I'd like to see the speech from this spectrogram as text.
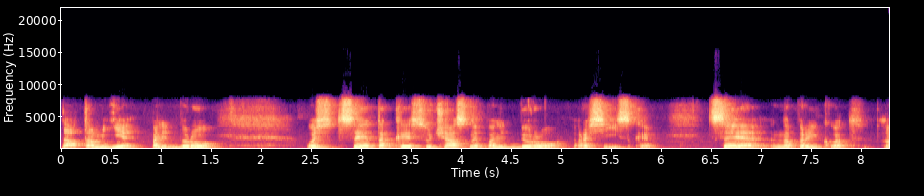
Да, там є політбюро. Ось це таке сучасне політбюро російське. Це, наприклад, е,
